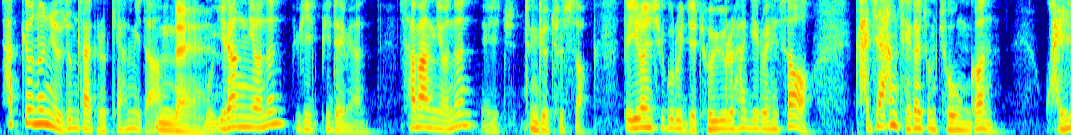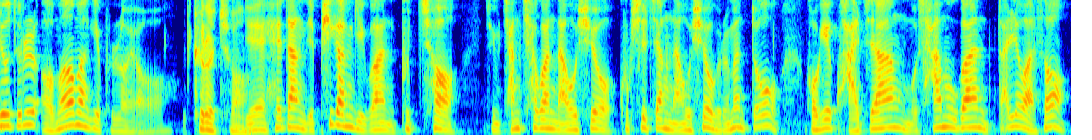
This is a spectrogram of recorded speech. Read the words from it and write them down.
학교는 요즘 다 그렇게 합니다. 네. 뭐 1학년은 비, 비대면, 3학년은 이 주- 등교 출석. 그러니까 이런 식으로 이제 조율을 하기로 해서 가장 제가 좀 좋은 건 관료들을 어마어마하게 불러요. 그렇죠. 예, 해당 이제 피감기관, 부처, 지금 장차관 나오시오, 국실장 나오시오 그러면 또 거기에 과장, 뭐 사무관 딸려와서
